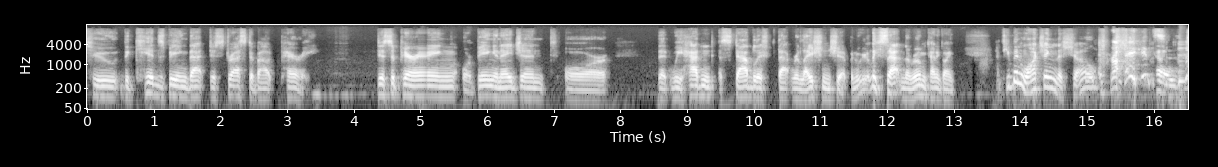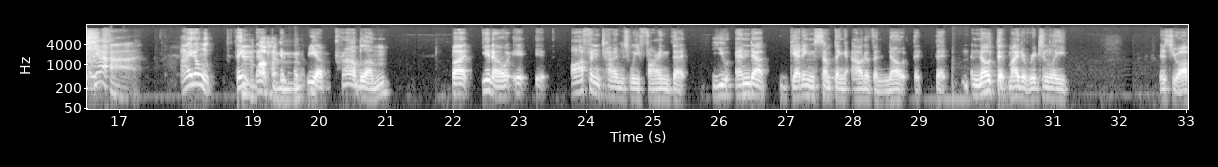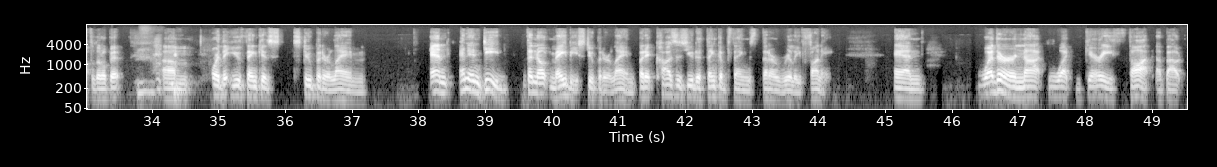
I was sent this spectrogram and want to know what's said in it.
to the kids being that distressed about Perry disappearing or being an agent or that we hadn't established that relationship. And we really sat in the room kind of going, Have you been watching the show? right? Because Yeah. I don't think that would be a problem. But you know, it, it oftentimes we find that you end up getting something out of a note that that a note that might originally piss you off a little bit, um, or that you think is stupid or lame. And and indeed, the note may be stupid or lame, but it causes you to think of things that are really funny. And whether or not what Gary thought about,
